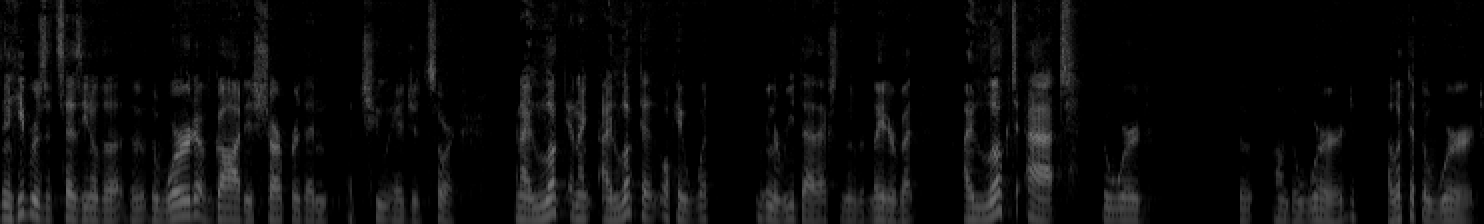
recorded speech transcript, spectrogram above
In Hebrews, it says, you know, the, the, the word of God is sharper than a two edged sword. And I looked and I, I looked at, okay, what, we're going to read that actually a little bit later, but I looked at the word, the, um, the word, I looked at the word,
